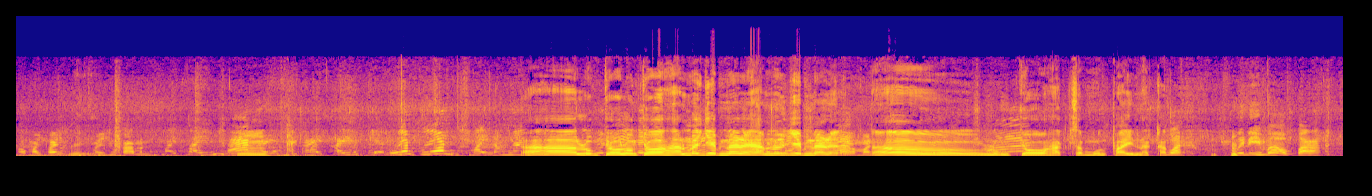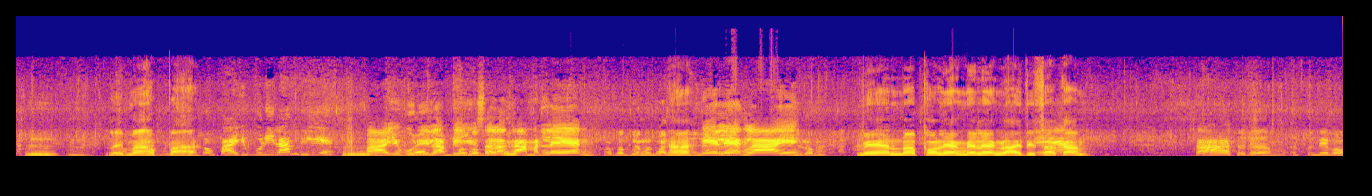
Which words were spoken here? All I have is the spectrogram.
เอาไม้ไผ่ไม้ยุค่ามันไม้ไผ่อืมไม้ไผ่มันแข็งเปื้อนเปื้อนไม้ลังนั้นอ่าๆลุงโจลุงโจหันมายิ้มได้เลยหันมายิ้มได้เลยเอ้าลุงโจหักสมุนไพรนะครับวัดมื้อนี้มาเอาปลา อืมเลยมาเอาป่าตรงไปอยู่บุรีรัมย์พี่อืมปลาอยู่บุรีรัมย์ที่อยู่สารคามมันแรงเอาเบิ่งเสียงมันบ่นฮะแม่แรงหลายลงแม่นมาพอแรงแม่แรงหลายติดสาข้ามสาธุเดิมอันเพิ่งได้เว้า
